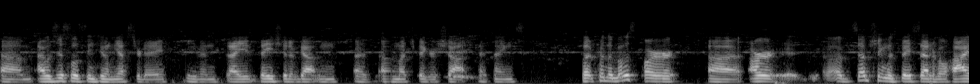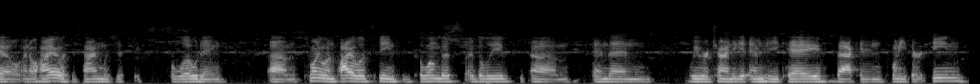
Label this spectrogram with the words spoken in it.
Um, I was just listening to them yesterday. Even I, they should have gotten a, a, much bigger shot at things. But for the most part, uh, our uh, Substream was based out of Ohio, and Ohio at the time was just exploding. Um, 21 Pilots being from Columbus, I believe, um, and then we were trying to get MGK back in 2013,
